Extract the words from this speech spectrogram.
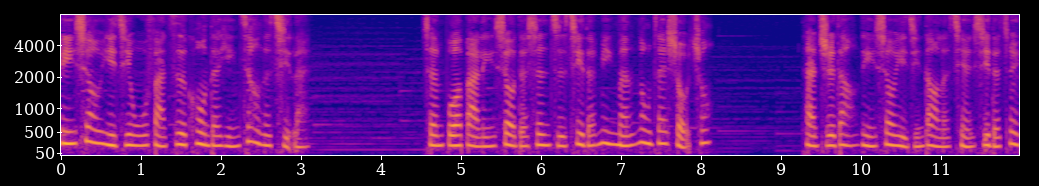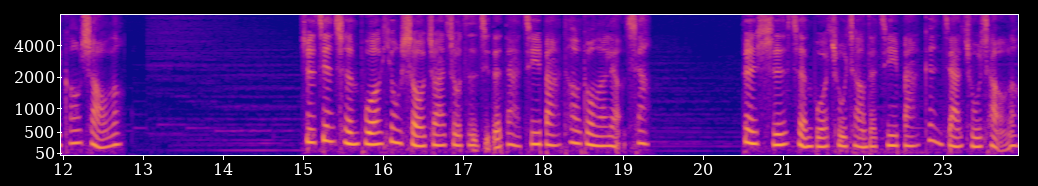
灵秀已经无法自控地吟叫了起来。陈伯把林秀的生殖器的命门弄在手中，他知道林秀已经到了前戏的最高潮了。只见陈伯用手抓住自己的大鸡巴，套动了两下，顿时陈伯出场的鸡巴更加出场了，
